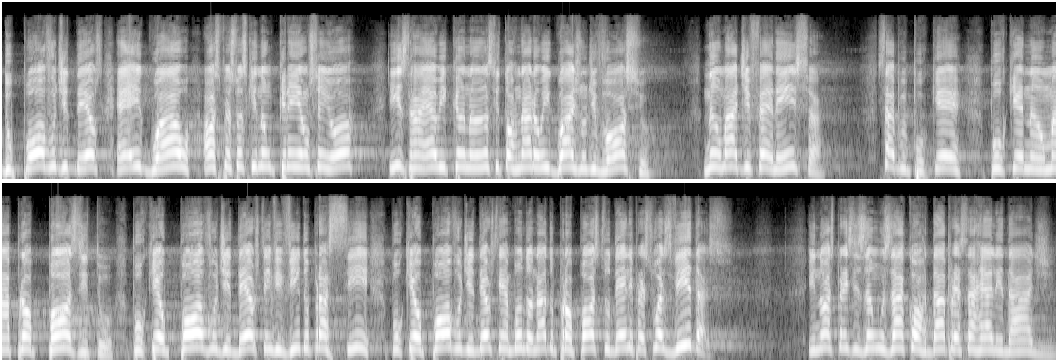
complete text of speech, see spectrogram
do povo de Deus é igual às pessoas que não creem ao Senhor. Israel e Canaã se tornaram iguais no divórcio. Não há diferença. Sabe por quê? Porque não há propósito, porque o povo de Deus tem vivido para si, porque o povo de Deus tem abandonado o propósito dele para as suas vidas. E nós precisamos acordar para essa realidade.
